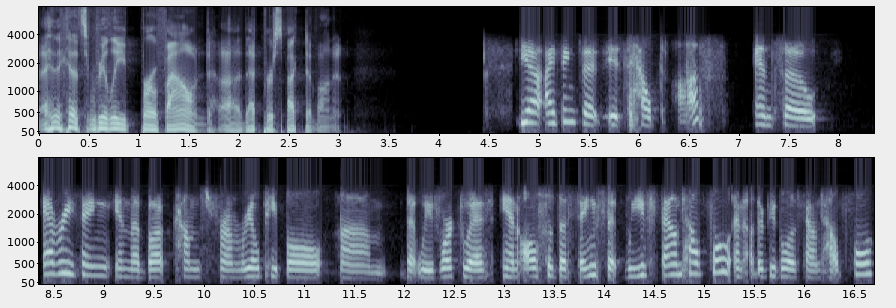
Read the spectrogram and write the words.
I think that's really profound, uh, that perspective on it. Yeah, I think that it's helped us. And so everything in the book comes from real people um, that we've worked with and also the things that we've found helpful and other people have found helpful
